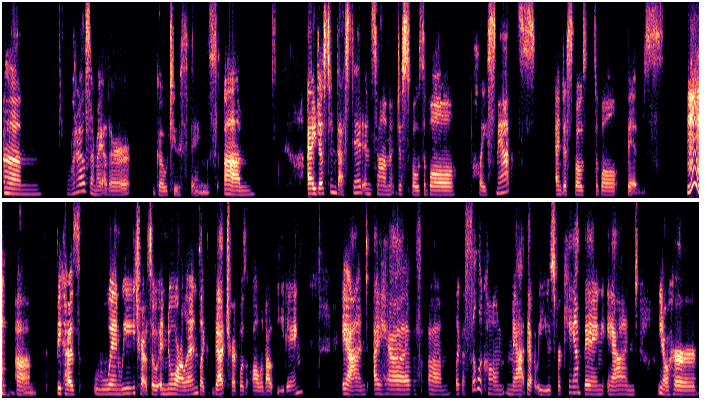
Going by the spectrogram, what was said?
Um, what else are my other go-to things? Um, I just invested in some disposable placemats and disposable bibs. Mm. Um, because when we travel, so in New Orleans, like that trip was all about eating. And I have um, like a silicone mat that we use for camping and you know her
